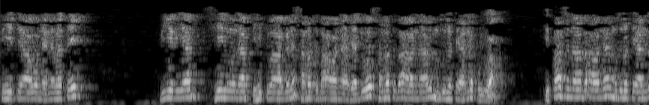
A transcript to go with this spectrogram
පිහිටියාව නැනවතේ වීරියන් සීනුවන පිහිටුවාගෙන සමත භාවනා වැඩුවොත් සමත භාවනාවේ මුදුනට යන්න පුළුවන්. විපස්සනා භාවනාවේ මුදුනට යන්න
